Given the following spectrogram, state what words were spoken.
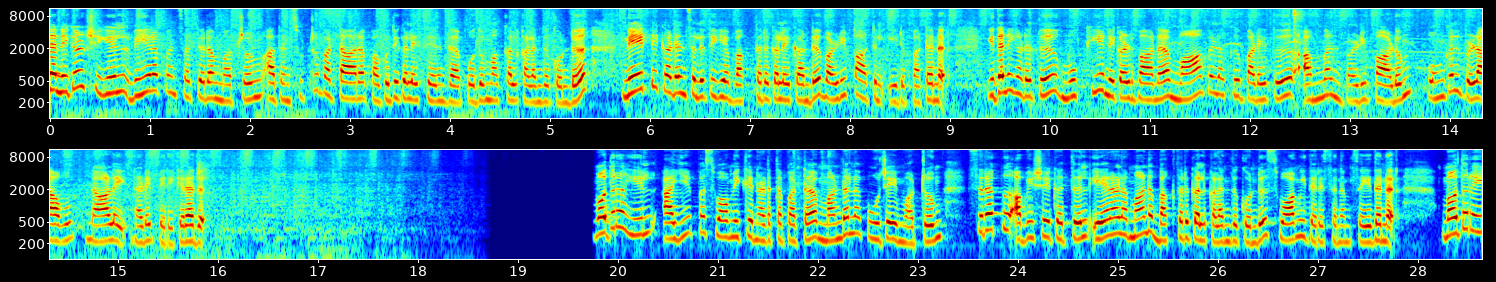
இந்த நிகழ்ச்சியில் வீரப்பன் சத்திரம் மற்றும் அதன் சுற்றுவட்டார பகுதிகளைச் சேர்ந்த பொதுமக்கள் கலந்து கொண்டு நேர்த்திக்கடன் செலுத்திய பக்தர்களை கண்டு வழிபாட்டில் ஈடுபட்டனர். இதனையடுத்து முக்கிய நிகழ்வான மாவிளக்கு படைத்து அம்மன் வழிபாடும் பொங்கல் விழாவும் நாளை நடைபெறுகிறது. மதுரையில் ஐயப்ப சுவாமிக்கு நடத்தப்பட்ட மண்டல பூஜை மற்றும் சிறப்பு அபிஷேகத்தில் ஏராளமான பக்தர்கள் கலந்து கொண்டு சுவாமி தரிசனம் செய்தனர். மதுரை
